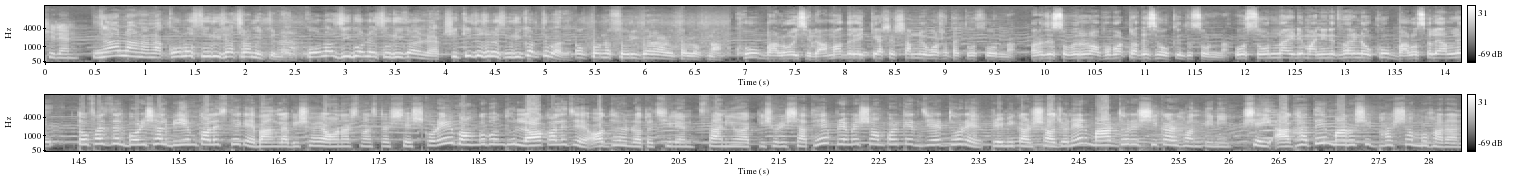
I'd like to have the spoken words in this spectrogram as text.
ছিলেন। না না না না কোনো চুরি ছাত্রামিতে নাই। কোনো জীবনে চুরি করে না শিক্ষিত ছেলে চুরি করতে পারে? ও কোনো চুরি করার তো লোক না। খুব ভালো হয়েছিল। আমাদের এই ক্যাশের সামনে বসা থাকতো ও চোর না। ওরা যে চোরের অপবাদটা দিয়েছে ও কিন্তু চোর না। ও চোর না এটা মানিয়ে নিতে পারেনি। না ও খুব ভালো ছেলে আনলে তোফাজ্জেল বরিশাল বিএম কলেজ থেকে বাংলা বিষয়ে অনার্স মাস্টার শেষ করে বঙ্গবন্ধু ল কলেজে অধ্যয়নরত ছিলেন। স্থানীয় এক কিশোরীর সাথে প্রেমের সম্পর্কের জের ধরে প্রেমিকার স্বজনের মারধরের শিকার হন তিনি। সেই আঘাতে মানসিক ভারসাম্য হারান।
